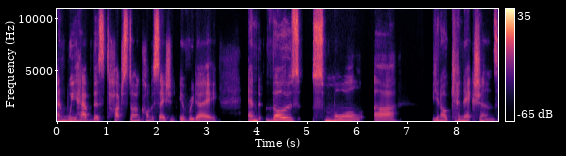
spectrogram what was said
And we have this touchstone conversation every day. And those small, uh, you know, connections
